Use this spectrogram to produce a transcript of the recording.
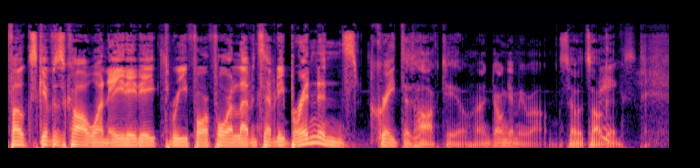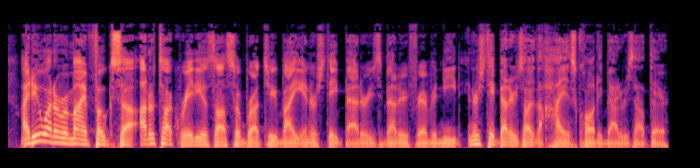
Folks, give us a call, 1 344 1170. Brendan's great to talk to. Uh, Don't get me wrong. So it's all good. I do want to remind folks uh, Auto Talk Radio is also brought to you by Interstate Batteries, a battery for every need. Interstate Batteries are the highest quality batteries out there.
